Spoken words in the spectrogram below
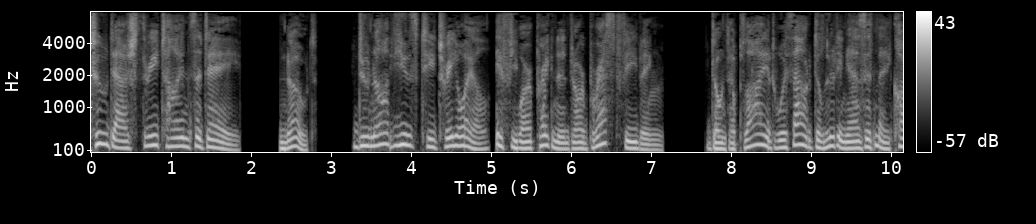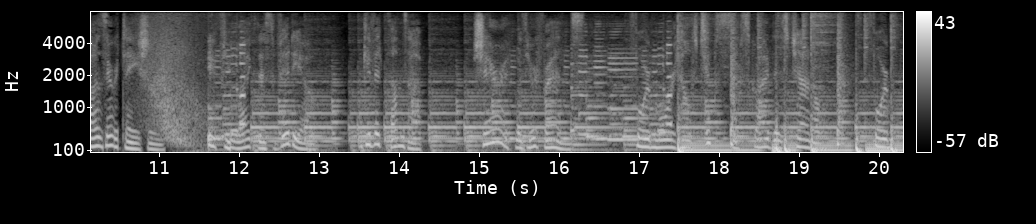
2-3 times a day. Note. Do not use tea tree oil if you are pregnant or breastfeeding. Don't apply it without diluting as it may cause irritation. If you like this video, give it thumbs up. Share it with your friends. For more health tips subscribe this channel for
